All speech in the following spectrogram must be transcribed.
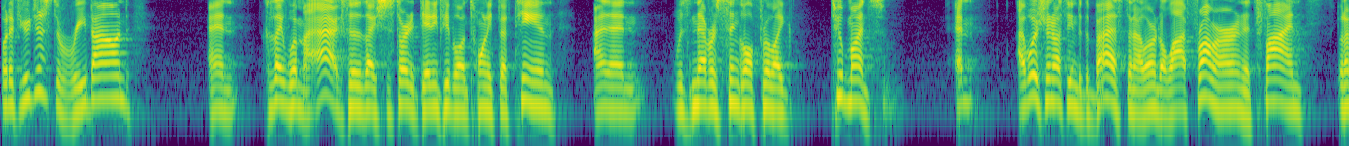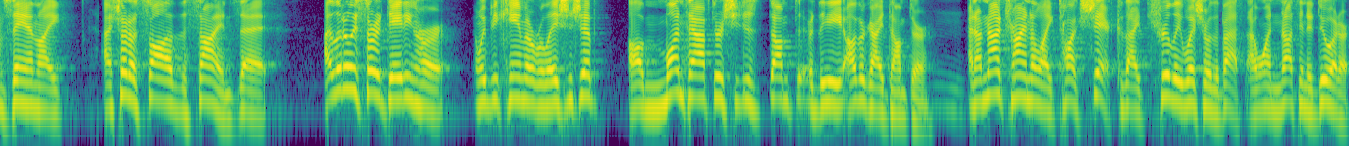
But if you're just a rebound, and because like with my ex, it was like she started dating people in 2015 and then was never single for like two months. And I wish her nothing but the best, and I learned a lot from her, and it's fine. But I'm saying like I should have saw the signs that I literally started dating her, and we became a relationship a month after she just dumped or the other guy dumped her. Mm. And I'm not trying to like talk shit because I truly wish her the best. I want nothing to do with her.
